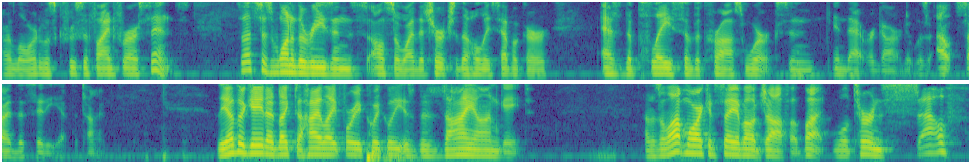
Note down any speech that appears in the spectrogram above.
our Lord was crucified for our sins. So that's just one of the reasons also why the Church of the Holy Sepulchre as the place of the cross works in, in that regard. It was outside the city at the time. The other gate I'd like to highlight for you quickly is the Zion Gate. Now, there's a lot more I could say about Jaffa, but we'll turn south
